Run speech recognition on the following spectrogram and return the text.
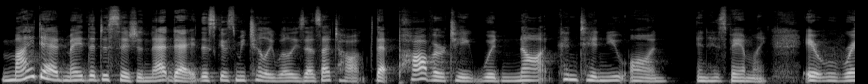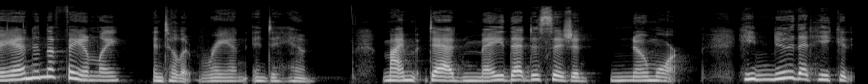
My dad made the decision that day, this gives me chilly willies as I talk, that poverty would not continue on in his family. It ran in the family until it ran into him. My dad made that decision no more. He knew that he could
